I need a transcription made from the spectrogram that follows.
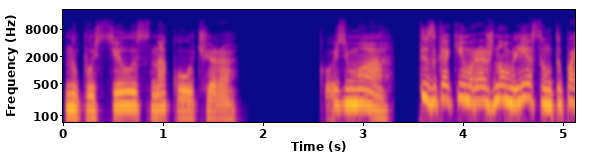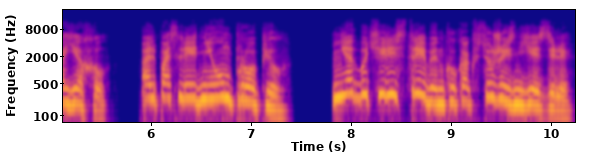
напустилась на кучера. «Кузьма, ты за каким рожном лесом ты поехал? Аль последний ум пропил? Нет бы через Требенку, как всю жизнь ездили».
